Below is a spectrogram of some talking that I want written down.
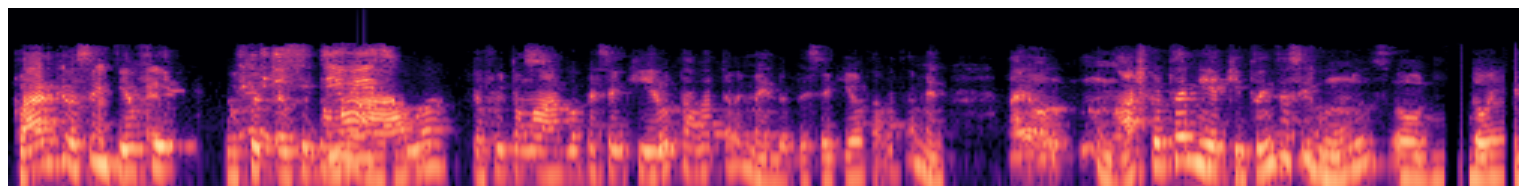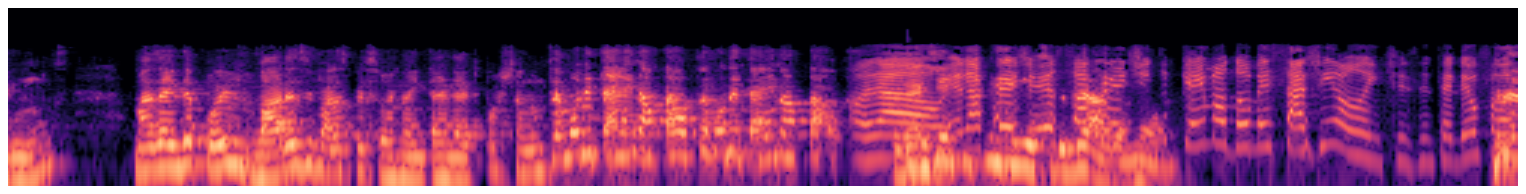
Claro que eu senti, eu fui, eu fui, eu fui tomar isso? água, eu fui tomar água, eu pensei que eu tava tremendo, eu pensei que eu tava tremendo. Aí eu hum, acho que eu tremi aqui 30 segundos, ou 2 segundos, mas aí depois várias e várias pessoas na internet postando tremor de terra em Natal, tremor de terra em Natal. Não, gente eu não acredito. Eu só acredito não. quem mandou mensagem antes, entendeu? Falando,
